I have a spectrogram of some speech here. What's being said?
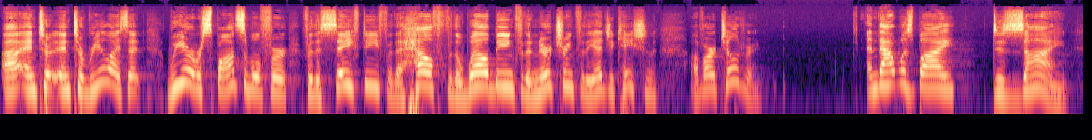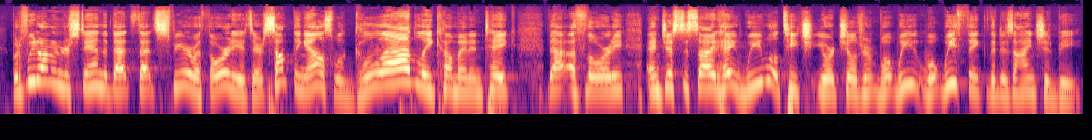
Uh, and, to, and to realize that we are responsible for, for the safety, for the health, for the well being, for the nurturing, for the education of our children. And that was by design. But if we don't understand that that's, that sphere of authority is there, something else will gladly come in and take that authority and just decide, hey, we will teach your children what we, what we think the design should be.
